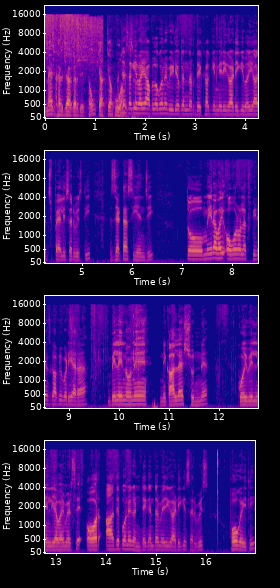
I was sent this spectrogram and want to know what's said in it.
मैं घर जाकर देता हूँ क्या क्या हुआ जैसा कि भाई आप लोगों ने वीडियो के अंदर देखा कि मेरी गाड़ी की भाई आज पहली सर्विस थी जेटा सी तो मेरा भाई ओवरऑल एक्सपीरियंस काफ़ी बढ़िया रहा। बिल इन्होंने निकाला है शून्य। कोई बिल नहीं लिया भाई मेरे से। और आधे पौने घंटे के अंदर मेरी गाड़ी की सर्विस हो गई थी।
